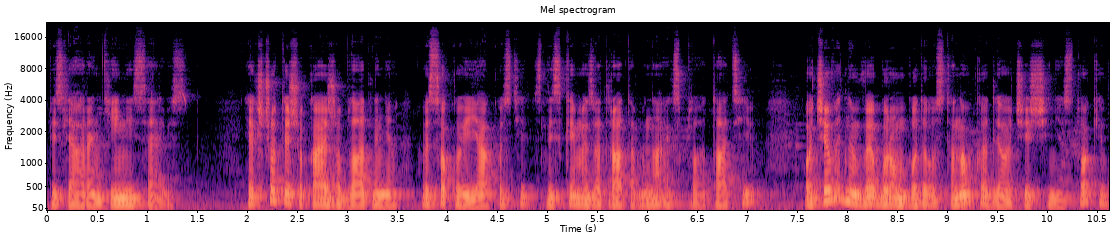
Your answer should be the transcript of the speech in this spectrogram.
післягарантійний сервіс. Якщо ти шукаєш обладнання високої якості з низькими затратами на експлуатацію, очевидним вибором буде установка для очищення стоків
